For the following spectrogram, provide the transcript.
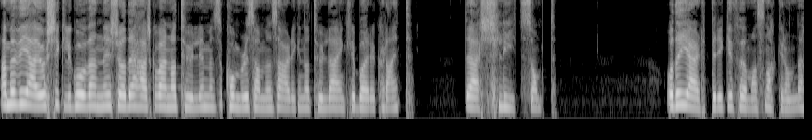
ja, men vi er jo skikkelig gode venner, så det her skal være naturlig. Men så kommer du sammen, så er det ikke naturlig. Det er egentlig bare kleint. Det er slitsomt. Og det hjelper ikke før man snakker om det.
